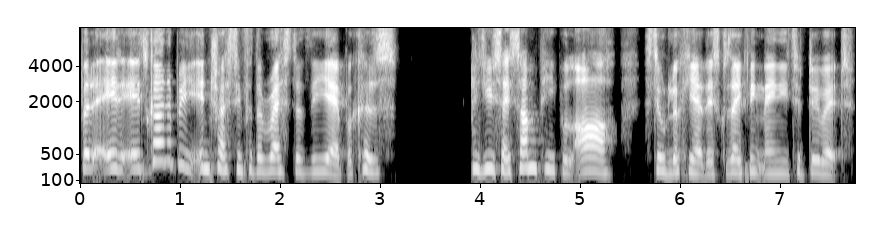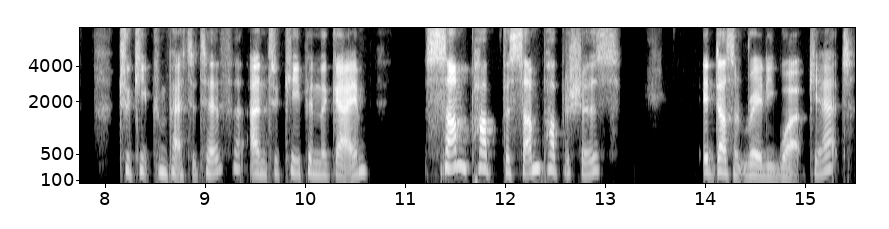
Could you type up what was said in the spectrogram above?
But it, it's going to be interesting for the rest of the year because as you say, some people are still looking at this because they think they need to do it to keep competitive and to keep in the game. Some pub for some publishers, it doesn't really work yet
